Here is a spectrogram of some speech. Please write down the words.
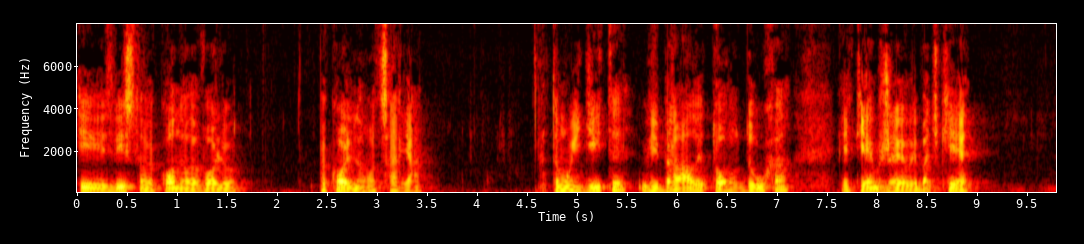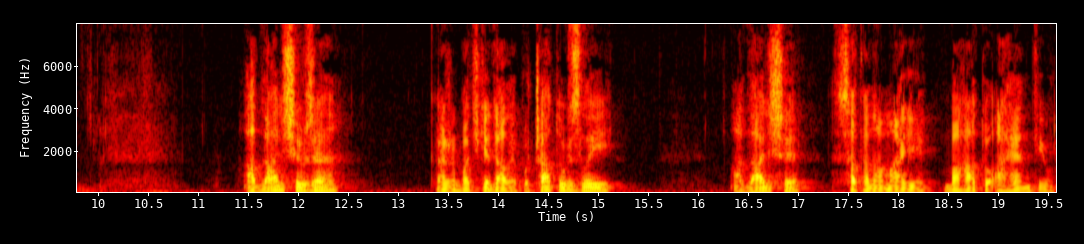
і, звісно, виконували волю пекольного царя. Тому і діти відбрали того духа, яким жили батьки. А далі вже, каже, батьки дали початок злий, а далі сатана має багато агентів,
